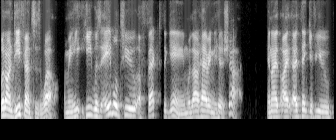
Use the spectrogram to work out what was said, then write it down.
but on defense as well i mean he, he was able to affect the game without having to hit a shot and i i, I think if you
